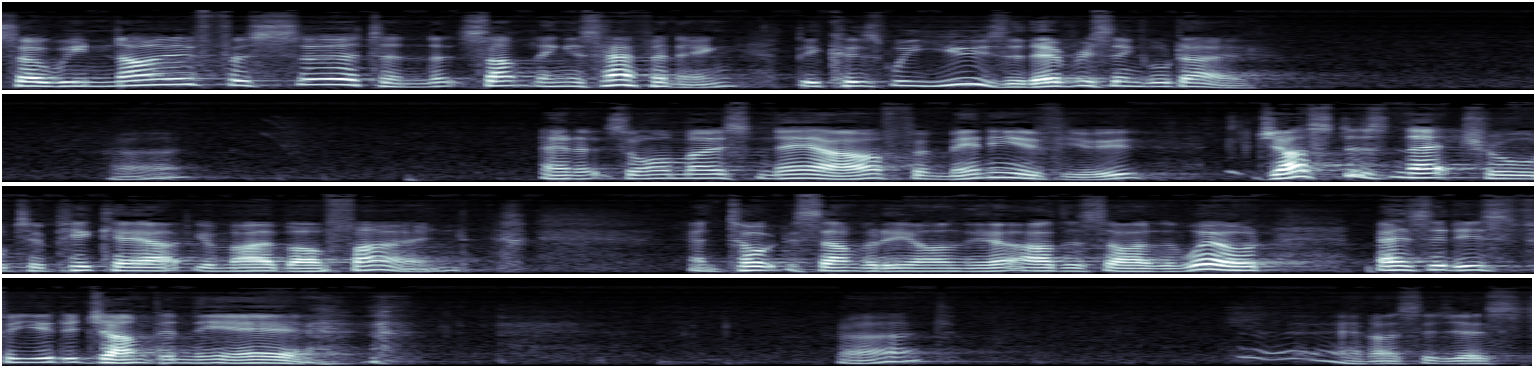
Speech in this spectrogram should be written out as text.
So we know for certain that something is happening because we use it every single day. Right? And it's almost now, for many of you, just as natural to pick out your mobile phone and talk to somebody on the other side of the world as it is for you to jump in the air. right? And I suggest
